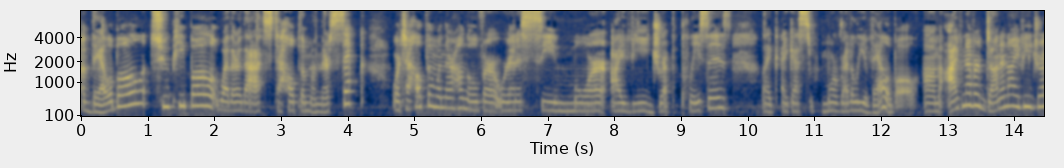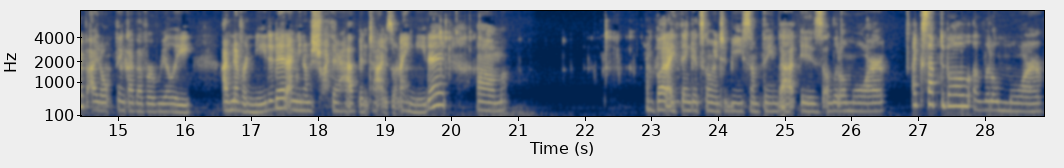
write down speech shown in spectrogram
available to people, whether that's to help them when they're sick or to help them when they're hungover. We're going to see more IV drip places, like I guess more readily available. Um, I've never done an IV drip. I don't think I've ever really I've never needed it. I mean, I'm sure there have been times when I need it. Um, but I think it's going to be something that is a little more acceptable, a little more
